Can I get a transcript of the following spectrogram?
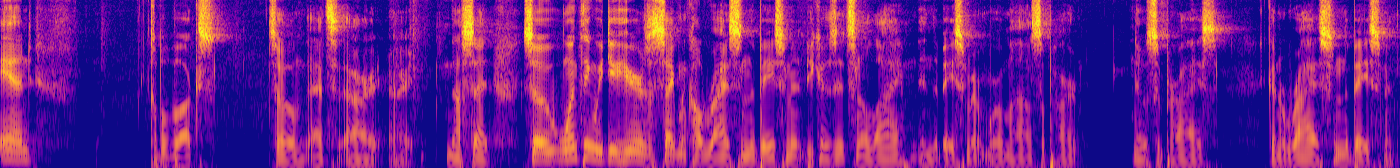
and a couple bucks. So that's all right all right. Enough said. So one thing we do here is a segment called rise from the basement because it's no lie. In the basement we're miles apart. No surprise. Gonna rise from the basement.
